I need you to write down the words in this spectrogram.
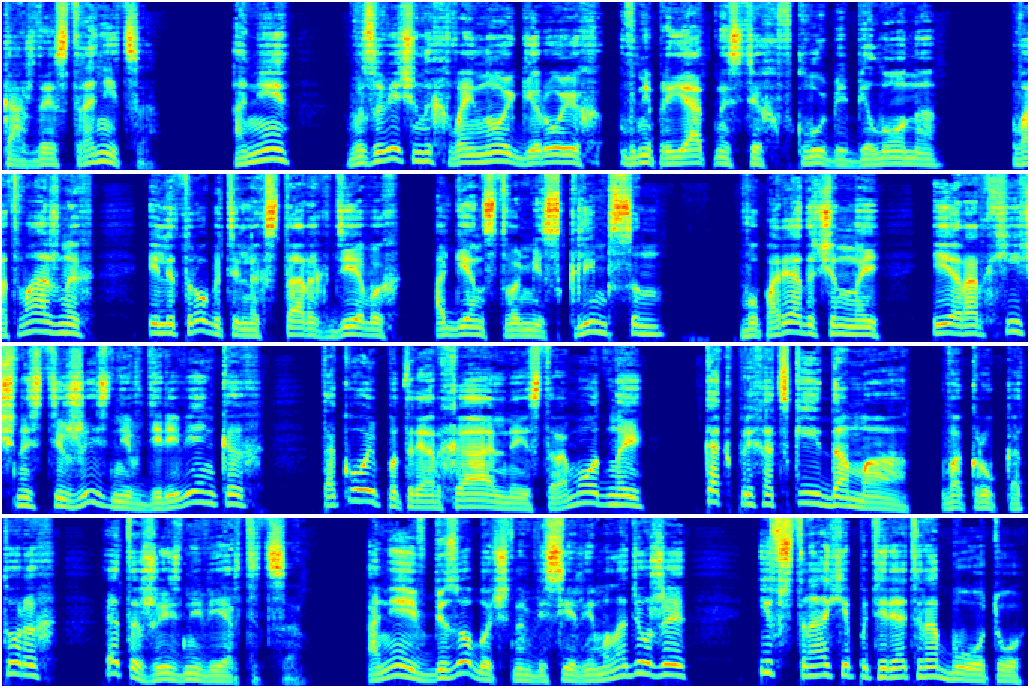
каждая страница. Они в изувеченных войной героях в неприятностях в клубе Белона, в отважных или трогательных старых девах агентства мисс Климпсон, в упорядоченной иерархичности жизни в деревеньках, такой патриархальной и старомодной, как приходские дома, вокруг которых эта жизнь и вертится. О ней в безоблачном веселье молодежи и в страхе потерять работу,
